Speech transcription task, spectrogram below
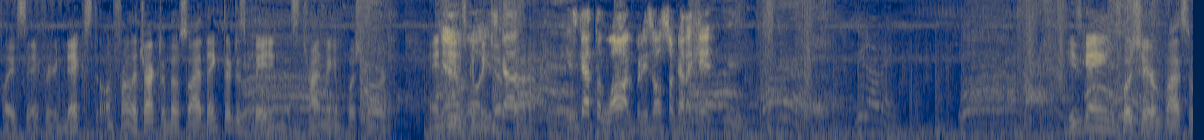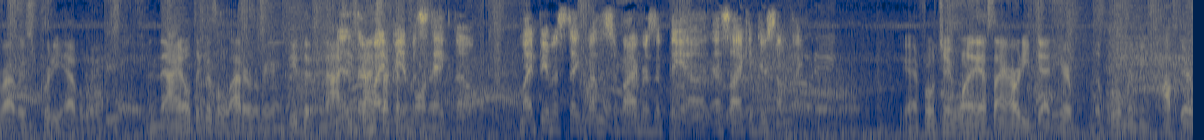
play safer. Nick's still in front of the tractor though, so I think they're just baiting this, trying to make him push forward. And yeah, he is well, gonna be he's just got that. he's got the log, but he's also got a hit. He's getting pushed here by survivors pretty heavily, and I don't think there's a ladder over here. Indeed, there's not. Yeah, He's there might stuck be a in the corner. mistake though. Might be a mistake by the survivors if the uh, SI could do something. Yeah, unfortunately, one of the SI already dead here. The Boomer being popped there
